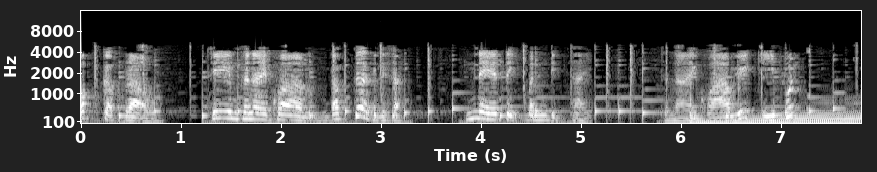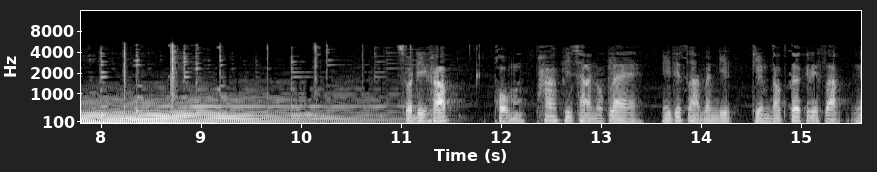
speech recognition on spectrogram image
พบกับเรา ทีมทนายความดรกิติศักดิ์เนติบัณฑิตไทย ทนายความวิถีพุทธ สวัสดีครับ ผมภาคพิชานกแล นิติศาสตร์บัณฑิต ทีมดรกฤษศักดิ์เน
